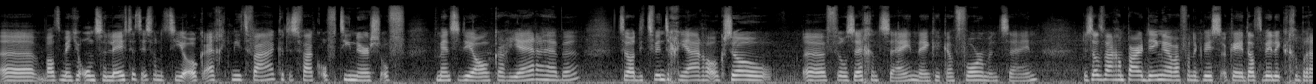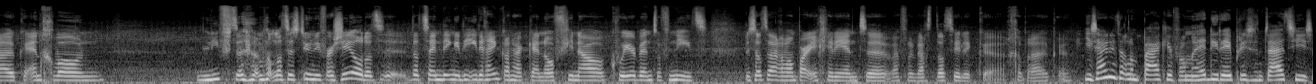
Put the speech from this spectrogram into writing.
uh, wat een beetje onze leeftijd is. Want dat zie je ook eigenlijk niet vaak. Het is vaak of tieners of mensen die al een carrière hebben. Terwijl die twintig jaren ook zo uh, veelzeggend zijn, denk ik, en vormend zijn. Dus dat waren een paar dingen waarvan ik wist, oké, dat wil ik gebruiken. En gewoon liefde, want dat is universeel. Dat, dat zijn dingen die iedereen kan herkennen, of je nou queer bent of niet. Dus dat waren wel een paar ingrediënten waarvan ik dacht, dat wil ik uh, gebruiken. Je zei het al een paar keer van, hè, die representatie is,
